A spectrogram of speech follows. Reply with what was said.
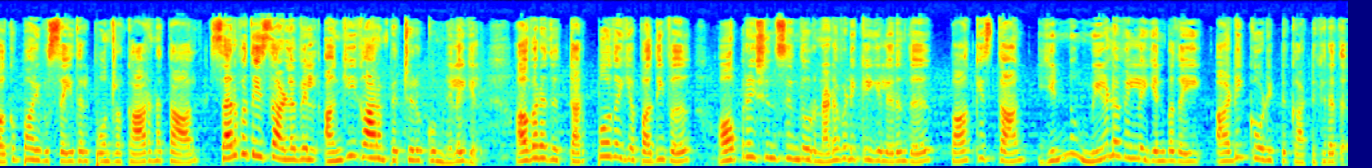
பகுப்பாய்வு செய்தல் போன்ற காரணத்தால் சர்வதேச அளவில் அங்கீகாரம் பெற்றிருக்கும் நிலையில் அவரது தற்போதைய பதிவு ஆபரேஷன் சிந்தூர் நடவடிக்கையில் இருந்து பாகிஸ்தான் இன்னும் மீளவில்லை என்பதை அடிக்கோடிட்டு காட்டுகிறது.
